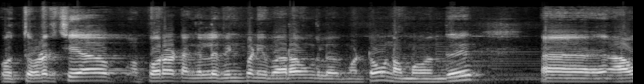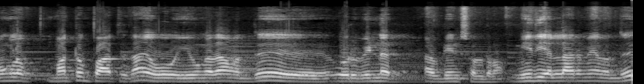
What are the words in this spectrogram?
ஒரு தொடர்ச்சியாக போராட்டங்களில் வின் பண்ணி வரவங்களை மட்டும் நம்ம வந்து அவங்கள மட்டும் பார்த்து தான் ஓ இவங்க தான் வந்து ஒரு வின்னர் அப்படின்னு சொல்கிறோம் மீதி எல்லாருமே வந்து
